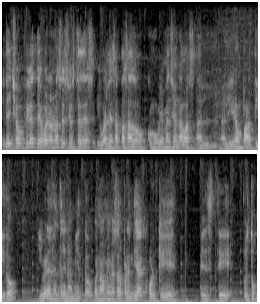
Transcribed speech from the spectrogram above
Y de hecho, fíjate, bueno, no sé si a ustedes igual les ha pasado, como bien mencionabas, al, al ir a un partido y ver el entrenamiento. Bueno, a mí me sorprendía porque este, pues tú,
